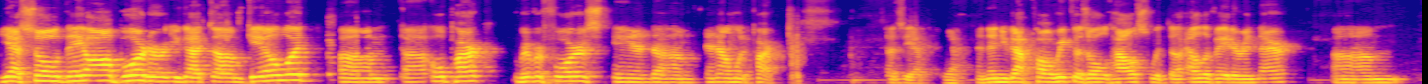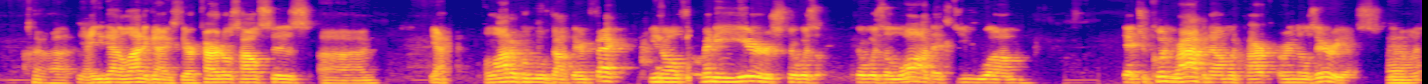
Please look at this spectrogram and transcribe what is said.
Yeah, so they all border. You got um, Galewood, um, uh, Oak Park, River Forest, and um, and Elmwood Park. That's yeah, yeah. And then you got Paul Ricca's old house with the elevator in there. Um, uh, yeah, you got a lot of guys there. Cardo's houses. Uh, yeah, a lot of them moved out there. In fact, you know, for many years there was there was a law that you um, that you couldn't rob in Elmwood Park or in those areas. You know, if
